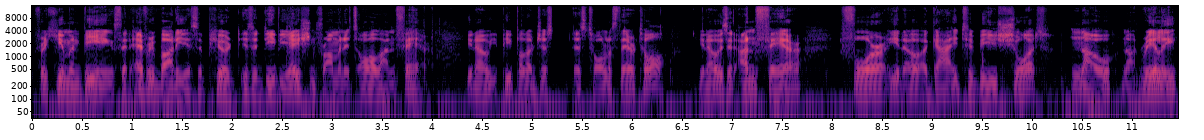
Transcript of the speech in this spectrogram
for human beings that everybody is a pure is a deviation from, and it's all unfair. You know, people are just as tall as they're tall. You know, is it unfair for you know a guy to be short? No, not really.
